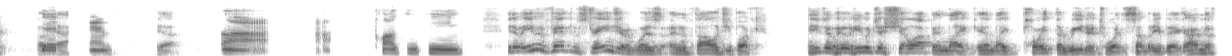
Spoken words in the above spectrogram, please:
Oh, Yeah. yeah, and yeah. uh, Constantine. You know, even Phantom Stranger was an anthology book. He he he would just show up and like and like point the reader towards somebody big. I'm the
